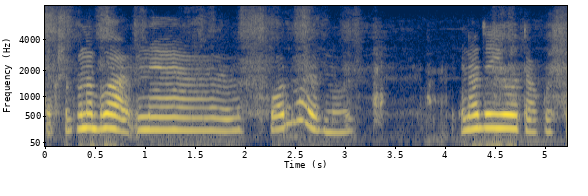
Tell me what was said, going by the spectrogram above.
Так, щоб вона була не формою одною. Надо її отак ось.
